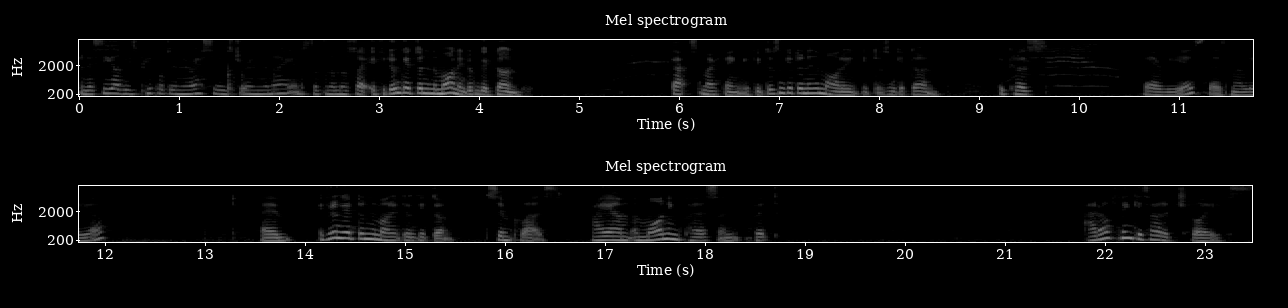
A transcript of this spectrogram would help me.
And I see all these people doing their essays during the night and stuff, and I'm just like, if it don't get done in the morning, don't get done. That's my thing. If it doesn't get done in the morning, it doesn't get done. Because there he is, there's my Leo. Um, if you don't get done in the morning, don't get done. Simple as. I am a morning person, but I don't think it's out of choice.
